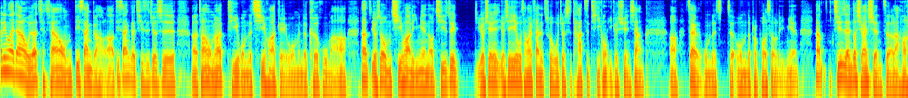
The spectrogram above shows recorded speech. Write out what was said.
那另外当然我要想想我们第三个好了，第三个其实就是呃，常常我们要提我们的企划给我们的客户嘛啊，那有时候我们企划里面呢，其实最有些有些业务常会犯的错误就是他只提供一个选项。啊，在我们的这我们的 proposal 里面，那其实人都喜欢选择了哈。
